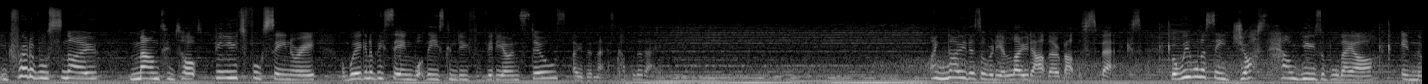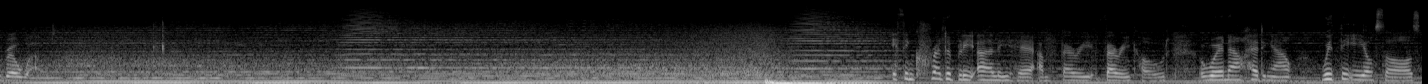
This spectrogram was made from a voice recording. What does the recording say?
incredible snow, mountaintops, beautiful scenery, and we're going to be seeing what these can do for video and stills over the next couple of days. I know there's already a load out there about the specs, but we want to see just how usable they are in the real world. It's incredibly early here and very, very cold. We're now heading out with the EOS Rs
